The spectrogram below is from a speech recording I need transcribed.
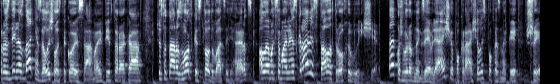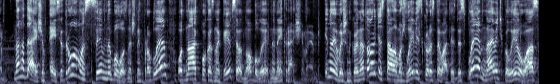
Роздільна здатність залишилась такою самою 1,5К, частота розгортки 120 Гц, але максимальна яскравість стала трохи вище. Також виробник заявляє, що покращились показники шим. Нагадаю, що в Ace 2 з цим не було значних проблем, однак показники все одно були не найкращими. І ну вишенкою на торті стала можливість користуватись дисплеєм, навіть коли у вас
